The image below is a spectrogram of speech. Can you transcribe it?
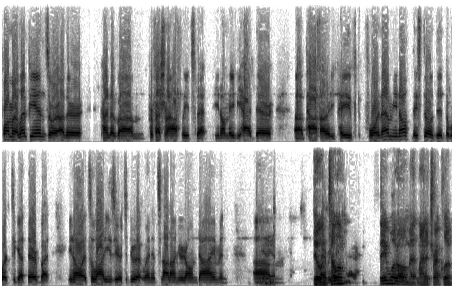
former Olympians or other kind of um, professional athletes that you know maybe had their uh, path already paved for them. You know, they still did the work to get there, but you know, it's a lot easier to do it when it's not on your own dime and. Um, yeah. Dylan, tell them, there. say what um Atlanta Track Club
